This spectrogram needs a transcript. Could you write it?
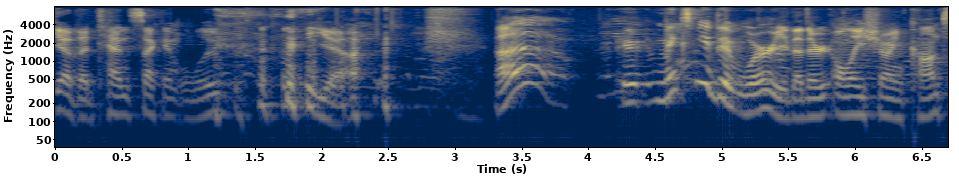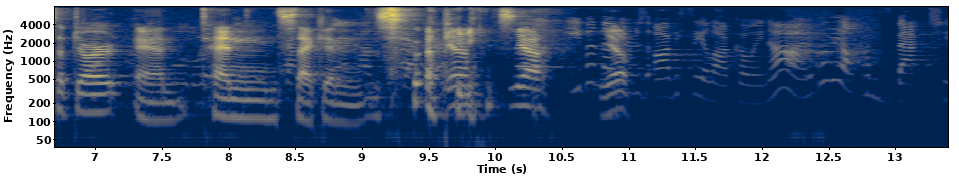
Yeah, the 10 second loop. yeah. Uh, it makes me a bit worried that they're only showing concept art and 10 seconds a piece. yeah. Even though Yep. there's obviously a lot going on, it really all comes back to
